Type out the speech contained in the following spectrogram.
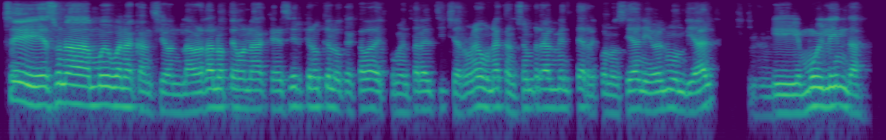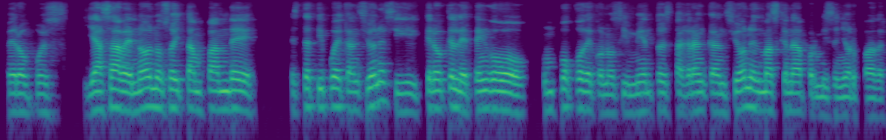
Sí, es una muy buena canción. La verdad no tengo nada que decir. Creo que lo que acaba de comentar el teacher, una, una canción realmente reconocida a nivel mundial y muy linda. Pero pues ya saben, ¿no? No soy tan fan de este tipo de canciones y creo que le tengo un poco de conocimiento a esta gran canción. Es más que nada por mi señor padre.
